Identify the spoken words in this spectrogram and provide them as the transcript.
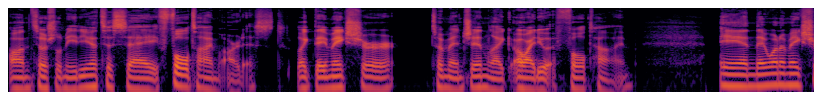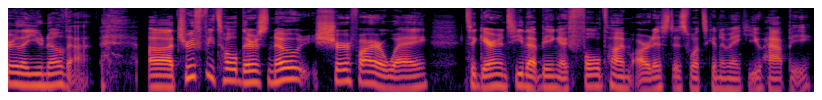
on social media to say full time artist. Like they make sure to mention, like, oh, I do it full time. And they want to make sure that you know that. Uh, truth be told, there's no surefire way to guarantee that being a full time artist is what's going to make you happy.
